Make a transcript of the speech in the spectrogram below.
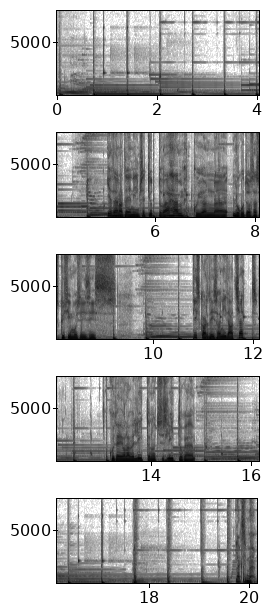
ja täna teen ilmselt juttu vähem, kui on äh, lugude osas küsimusi, siis Discordis on Ida chat. kui te ei ole veel liitunud, siis liituge. Läksime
